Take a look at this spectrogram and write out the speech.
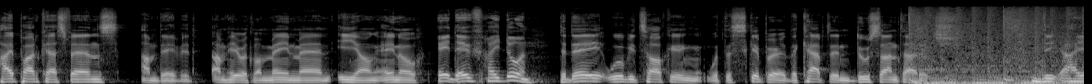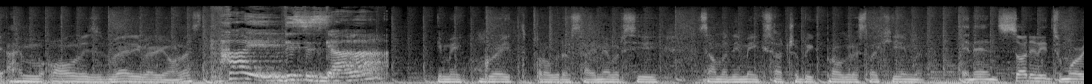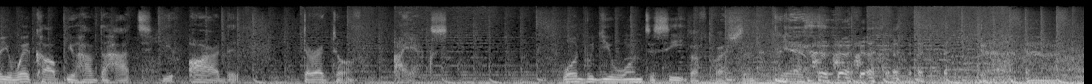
Hi, podcast fans. I'm David. I'm here with my main man, Eyong Enoh. Hey, Dave. How you doing? Today, we'll be talking with the skipper, the captain, Dusan Tadic. The, I, I'm always very, very honest. Hi, this is Gala. He make great progress. I never see somebody make such a big progress like him. And then suddenly tomorrow you wake up, you have the hat. You are the director of Ajax. What would you want to see? Tough question. Yes.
